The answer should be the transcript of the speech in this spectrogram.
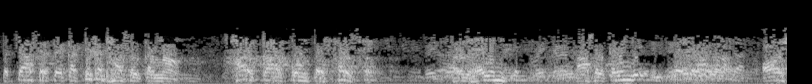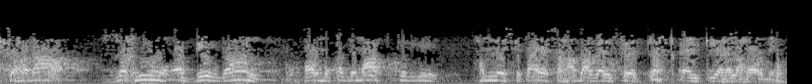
پچاس روپے کا ٹکٹ حاصل کرنا ہر کارکن پر فرض ہے فرض ہے حاصل کریں گے۔ اور شہدا زخمیوں اور دیوگان اور مقدمات کے لیے ہم نے سپاہی صحابہ ویلفیئر ٹرسٹ قائم کیا ہے لاہور میں۔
